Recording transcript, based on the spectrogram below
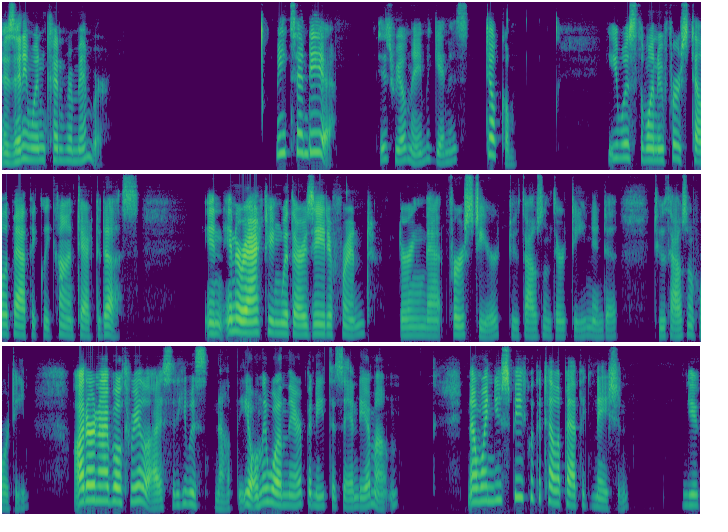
as anyone can remember. Meet Sandia. His real name again is Tilcum. He was the one who first telepathically contacted us. In interacting with our Zeta friend during that first year, 2013 into 2014, Otter and I both realized that he was not the only one there beneath the Sandia Mountain. Now, when you speak with a telepathic nation, you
